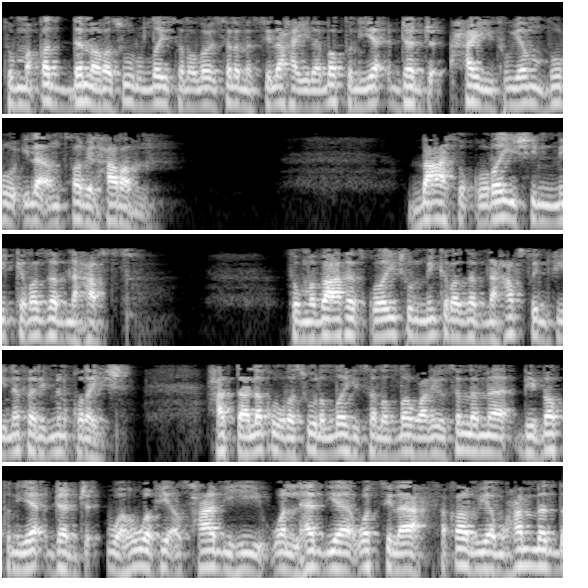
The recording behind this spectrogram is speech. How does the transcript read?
ثم قدم رسول الله صلى الله عليه وسلم السلاح إلى بطن يأجج حيث ينظر إلى أنصاب الحرم. بعث قريش مكرز بن حفص. ثم بعثت قريش مكرز بن حفص في نفر من قريش حتى لقوا رسول الله صلى الله عليه وسلم ببطن يأجج وهو في أصحابه والهدي والسلاح. فقالوا يا محمد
